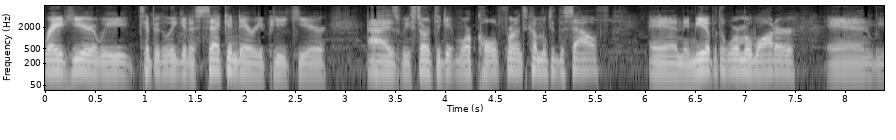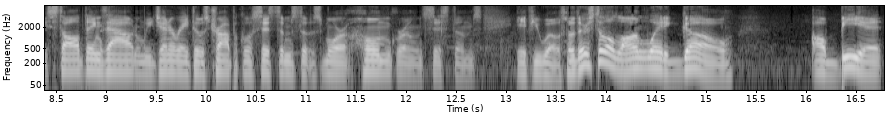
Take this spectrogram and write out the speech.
right here, we typically get a secondary peak here as we start to get more cold fronts coming to the south and they meet up with the warmer water and we stall things out and we generate those tropical systems, those more homegrown systems, if you will. So there's still a long way to go, albeit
